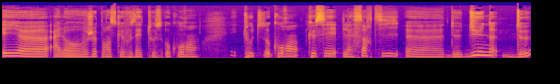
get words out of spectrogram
Et alors, je pense que vous êtes tous au courant toutes au courant que c'est la sortie de Dune 2.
